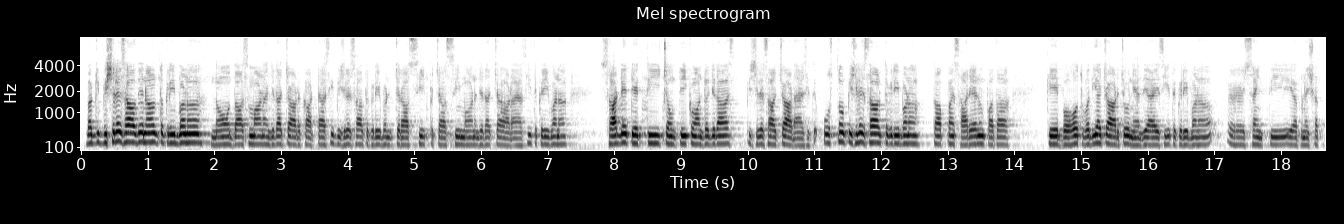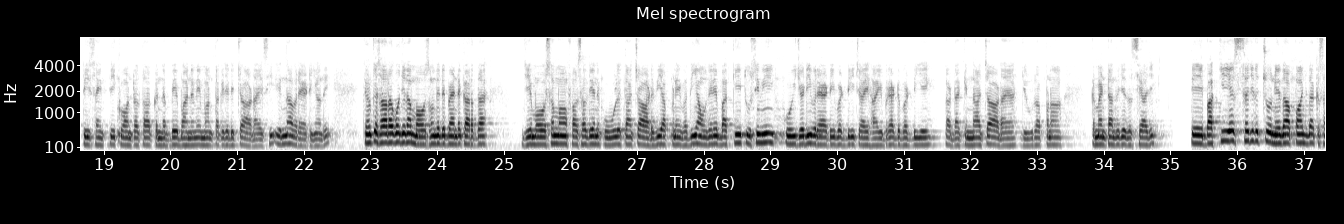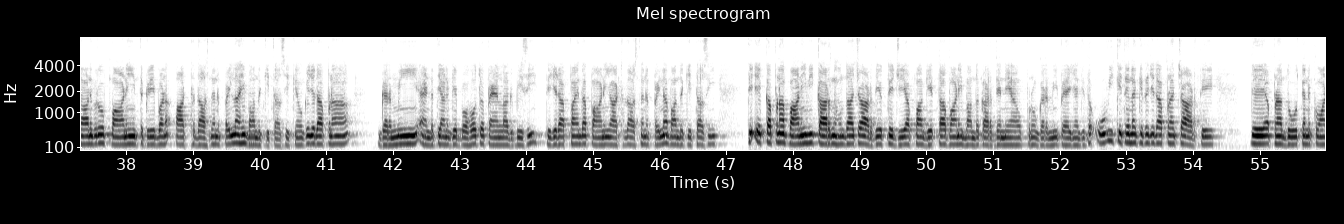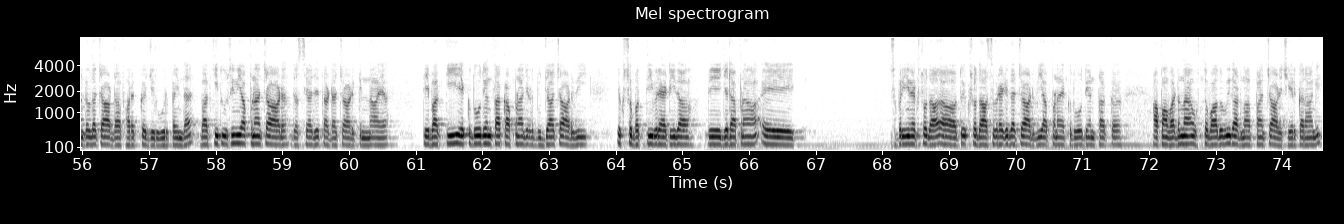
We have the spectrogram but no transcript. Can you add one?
ਬਾਕੀ ਪਿਛਲੇ ਸਾਲ ਦੇ ਨਾਲ ਤਕਰੀਬਨ 9-10 ਮਾਣ ਜਿਹੜਾ ਝਾੜ ਘੱਟ ਆਇਆ ਸੀ ਪਿਛਲੇ ਸਾਲ ਤਕਰੀਬਨ 84-85 ਮਾਣ ਜਿਹੜਾ ਝਾੜ ਆਇਆ ਸੀ ਤਕਰੀਬਨ 33-34 ਕੁਇੰਟਲ ਜਿਹੜਾ ਪਿਛਲੇ ਸਾਲ ਝਾੜ ਆਇਆ ਸੀ ਤੇ ਉਸ ਤੋਂ ਪਿਛਲੇ ਸਾਲ ਤਕਰੀਬਨ ਤਾਂ ਆਪਾਂ ਸਾਰਿਆਂ ਨੂੰ ਪਤਾ ਕਿ ਬਹੁਤ ਵਧੀਆ ਝਾੜ ਝੋਨਿਆਂ ਦੇ ਆਏ ਸੀ ਤਕਰੀਬਨ ਅਹ, 37 ਆਪਣੇ 36 37 ਕੁਇੰਟਲ ਤੱਕ 90 92 ਮਣ ਤੱਕ ਜਿਹੜੇ ਝਾੜ ਆਏ ਸੀ ਇਹਨਾਂ ਵੈਰਾਈਟੀਆਂ ਦੇ ਕਿਉਂਕਿ ਸਾਰਾ ਕੁਝ ਜਿਹੜਾ ਮੌਸਮ ਤੇ ਡਿਪੈਂਡ ਕਰਦਾ ਹੈ। ਜੇ ਮੌਸਮ ਫਸਲ ਦੇ ਅਨੁਕੂਲ ਹੈ ਤਾਂ ਝਾੜ ਵੀ ਆਪਣੇ ਵਧੀਆ ਆਉਂਦੇ ਨੇ। ਬਾਕੀ ਤੁਸੀਂ ਵੀ ਕੋਈ ਜਿਹੜੀ ਵੈਰਾਈਟੀ ਵੱਡੀ, ਚਾਹੇ ਹਾਈਬ੍ਰਿਡ ਵੱਡੀ ਏ, ਤੁਹਾਡਾ ਕਿੰਨਾ ਝਾੜ ਆਇਆ, ਜਰੂਰ ਆਪਣਾ ਕਮੈਂਟਾਂ ਦੇ ਵਿੱਚ ਦੱਸਿਆ ਜੀ। ਤੇ ਬਾਕੀ ਇਸ ਜਿਹੜੇ ਝੋਨੇ ਦਾ ਆਪਾਂ ਜਿਹੜਾ ਕਿਸਾਨ ਵੀਰੋ ਪਾਣੀ ਤਕਰੀਬਨ 8-10 ਦਿਨ ਪਹਿਲਾਂ ਹੀ ਬੰਦ ਕੀਤਾ ਸੀ, ਕਿਉਂਕਿ ਜਿਹੜਾ ਆਪਣਾ ਗਰਮੀ ਐਂਡ ਤੇ ਆਣ ਕੇ ਬਹੁਤ ਪੈਣ ਲੱਗ ਪਈ ਸੀ ਤੇ ਜਿਹੜਾ ਆਪਾਂ ਇਹਦਾ ਪਾਣੀ 8-10 ਦਿਨ ਪਹਿਲਾਂ ਬੰਦ ਕੀਤਾ ਸੀ ਤੇ ਇੱਕ ਆਪਣਾ ਪਾਣੀ ਵੀ ਕਾਰਨ ਹੁੰਦਾ ਝਾੜ ਦੇ ਉੱਤੇ, ਜੇ ਆਪਾਂ ਗੇਤਾ ਪਾਣੀ ਬੰਦ ਕਰ ਦਿੰਨੇ ਆ ਉੱਪਰੋਂ ਗਰਮੀ ਪੈ ਜਾਂਦੀ ਤਾਂ ਉਹ ਵੀ ਕਿਤੇ ਨਾ ਕਿਤੇ ਜਿਹੜਾ ਆਪਣਾ ਝਾੜ ਤੇ ਤੇ ਆਪਣਾ 2-3 ਕੁਆਂਟਲ ਦਾ ਝਾੜ ਦਾ ਫ਼ਰਕ ਜ਼ਰੂਰ ਪੈਂਦਾ ਹੈ। ਬਾਕੀ ਤੁਸੀਂ ਵੀ ਆਪਣਾ ਝਾੜ ਦੱਸਿਆ ਜੇ ਤੁਹਾਡਾ ਝਾੜ ਕਿੰਨਾ ਆਇਆ ਤੇ ਬਾਕੀ 1-2 ਦਿਨ ਤੱਕ ਆਪਣਾ ਜਿਹੜਾ ਦੂਜਾ ਝਾੜ ਵੀ 132 ਵੈਰਾਈਟੀ ਦਾ ਤੇ ਜਿਹੜਾ ਆਪਣਾ ਇਹ ਸੁਪਰੀਮ 110 ਅ, ਤੋਂ 110 ਵੈਰਾਈਟੀ ਦਾ ਝਾੜ ਵੀ ਆਪਣਾ 1-2 ਦਿਨ ਤੱਕ ਆਪਾਂ ਵੱਢਣਾ ਉਸ ਤੋਂ ਬਾਅਦ ਉਹ ਵੀ ਤੁਹਾਡੇ ਨਾਲ ਆਪਾਂ ਝਾੜ ਸ਼ੇਅਰ ਕਰਾਂਗੇ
